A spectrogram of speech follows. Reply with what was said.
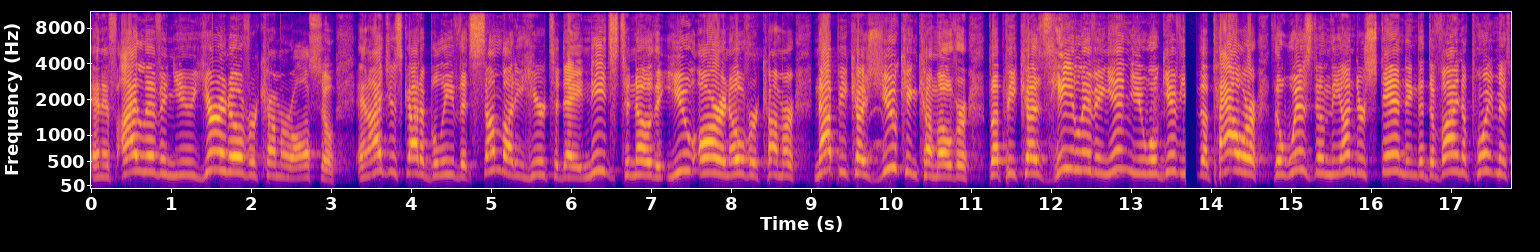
and if I live in you, you're an overcomer also. And I just got to believe that somebody here today needs to know that you are an overcomer, not because you can come over, but because He living in you will give you the power, the wisdom, the understanding, the divine appointments,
